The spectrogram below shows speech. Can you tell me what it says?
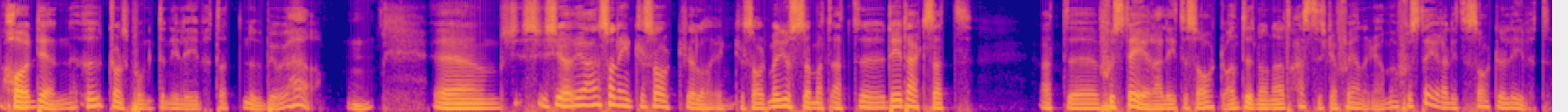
ha den utgångspunkten i livet att nu bor jag här. Mm. Eh, så, så, ja, en sån enkel sak, eller enkel sak, men just som att, att eh, det är dags att, att eh, justera lite saker. Inte några drastiska förändringar, men justera lite saker i livet.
